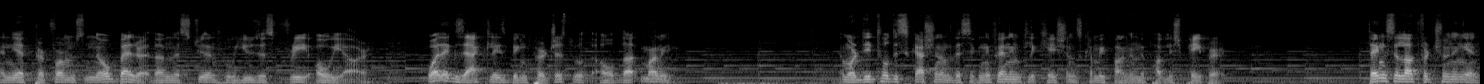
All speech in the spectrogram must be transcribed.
and yet performs no better than the student who uses free OER, what exactly is being purchased with all that money? A more detailed discussion of the significant implications can be found in the published paper. Thanks a lot for tuning in.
